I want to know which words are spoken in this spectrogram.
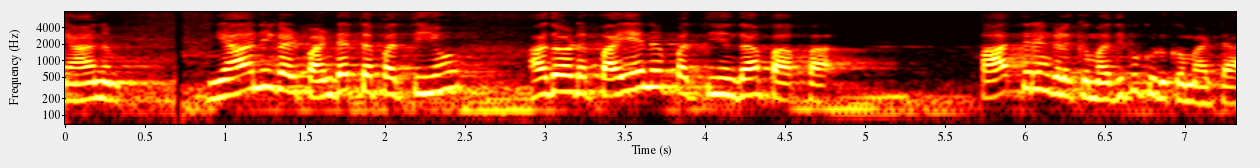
ஞானம். ஞானிகள் பண்டத்தை பற்றியும் அதோட பயனை பற்றியும் தான் பார்ப்பா. பாத்திரங்களுக்கு மதிப்பு கொடுக்க மாட்டா.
